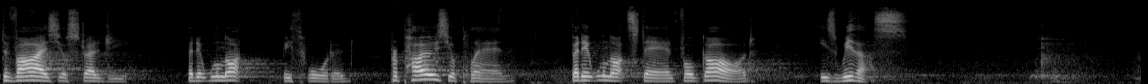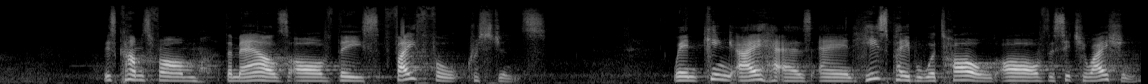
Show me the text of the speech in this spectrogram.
Devise your strategy, but it will not be thwarted. Propose your plan, but it will not stand, for God is with us. This comes from the mouths of these faithful Christians. When King Ahaz and his people were told of the situation,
